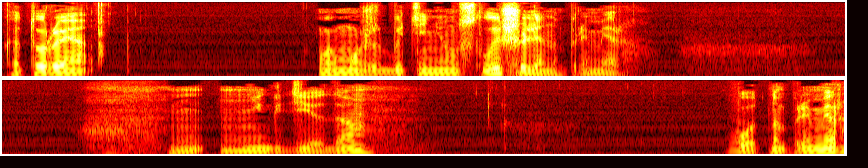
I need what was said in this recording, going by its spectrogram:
которые вы, может быть, и не услышали, например, нигде, да? Вот, например,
